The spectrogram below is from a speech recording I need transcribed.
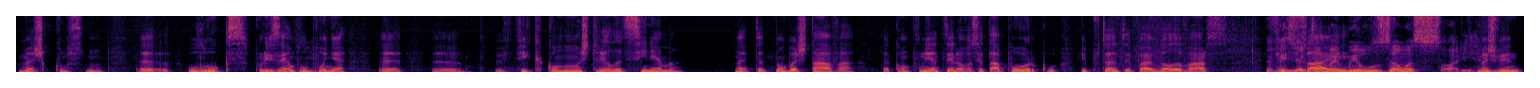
Mas como, uh, o Lux, por exemplo, hum. punha uh, uh, fique como uma estrela de cinema. Não é? Portanto, não bastava a componente dizer, você está porco e, portanto, epá, é melhor lavar-se Vender também uma ilusão acessória. Mas vende,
